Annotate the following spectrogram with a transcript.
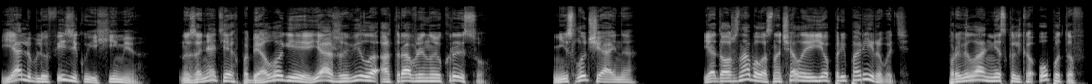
Я люблю физику и химию. На занятиях по биологии я оживила отравленную крысу. Не случайно. Я должна была сначала ее препарировать. Провела несколько опытов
